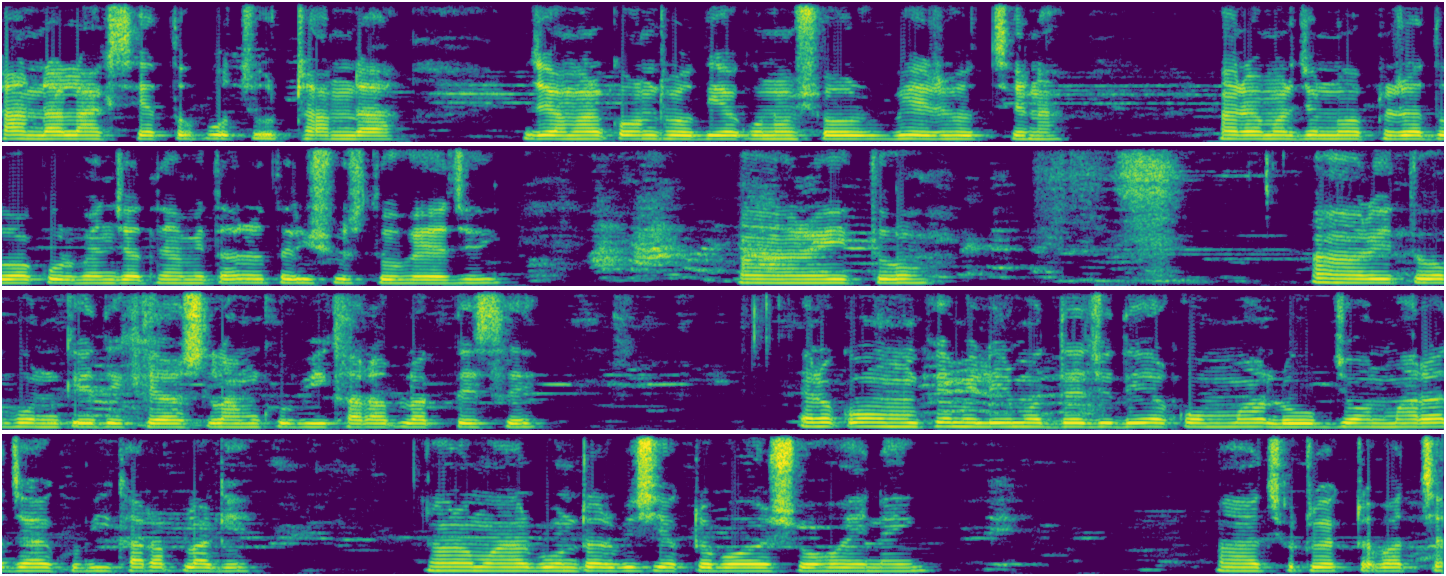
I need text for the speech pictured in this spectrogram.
ঠান্ডা লাগছে, এত প্রচুর ঠান্ডা যে আমার কণ্ঠ দিয়ে কোনো স্বর বের হচ্ছে না। আর আমার জন্য আপনারা দোয়া করবেন যাতে আমি তাড়াতাড়ি সুস্থ হয়ে যাই। আর এই তো, আর এই তো বোনকে দেখে আসলাম, খুবই খারাপ লাগতেছে। এরকম ফ্যামিলির মধ্যে যদি এরকম লোকজন মারা যায়, খুবই খারাপ লাগে। আর আমার বোনটার বেশি একটা বয়সও হয় নাই। ছোট একটা বাচ্চা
